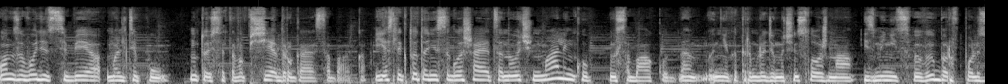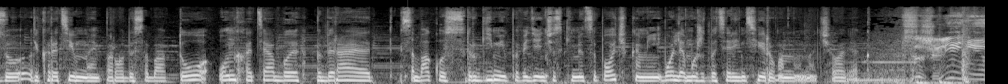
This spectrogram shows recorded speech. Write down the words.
он заводит себе мальтипу. Ну, то есть это вообще другая собака. Если кто-то не соглашается на очень маленькую собаку, да, некоторым людям очень сложно изменить свой выбор в пользу декоративной породы собак, то он хотя бы выбирает собаку с другими поведенческими цепочками, более, может быть, ориентированную на человека. К сожалению,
